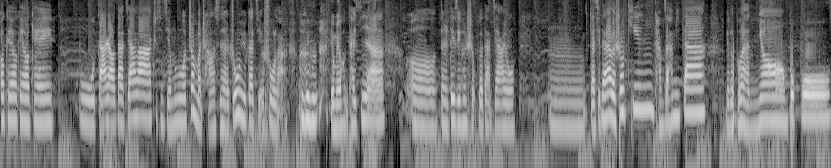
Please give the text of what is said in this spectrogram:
OK OK OK。不打扰大家啦，这期节目录了这么长，现在终于该结束啦，有没有很开心啊？嗯，但是 Daisy 很舍不得大家哟。嗯，感谢大家的收听，卡姆扎哈米达，有了不安妞，波波。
